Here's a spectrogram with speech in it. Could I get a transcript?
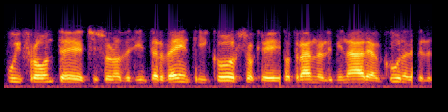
cui fronte ci sono degli interventi in corso che potranno eliminare alcune delle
